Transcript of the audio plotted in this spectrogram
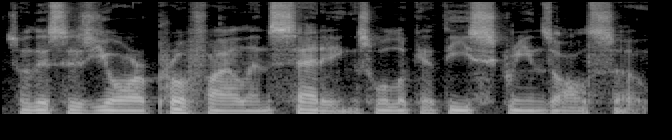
So this is your profile and settings. We'll look at these screens also.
